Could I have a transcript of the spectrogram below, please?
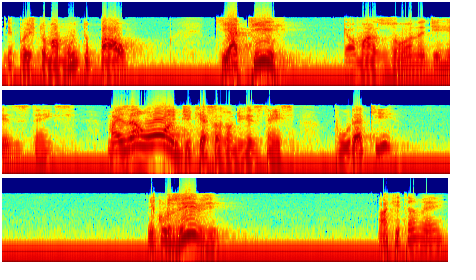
depois de tomar muito pau, que aqui é uma zona de resistência. Mas aonde que é essa zona de resistência? Por aqui. Inclusive, aqui também.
